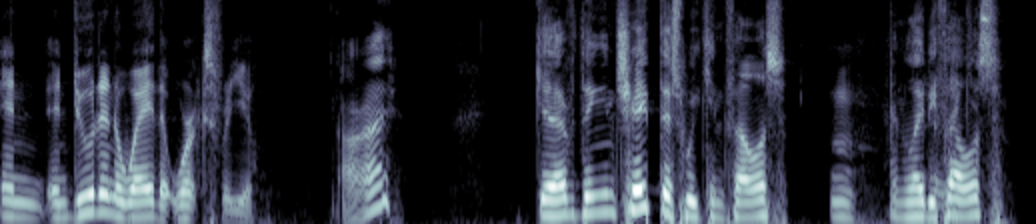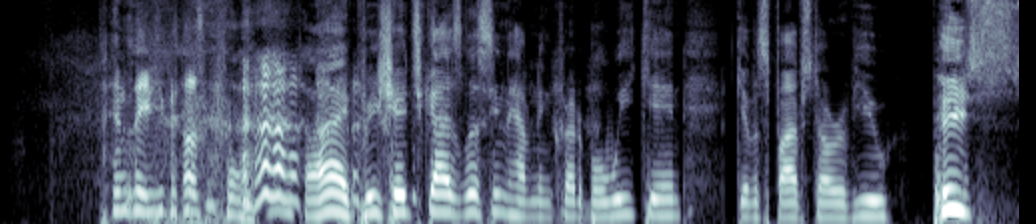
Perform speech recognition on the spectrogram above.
and, and do it in a way that works for you. All right. Get everything in shape this weekend, fellas Mm. and lady I like it. And Lady Bells. All right. Appreciate you guys listening. Have an incredible weekend. Give us a five star review. Peace.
